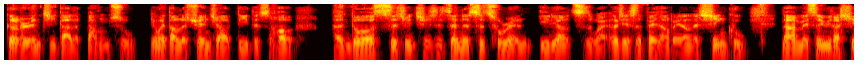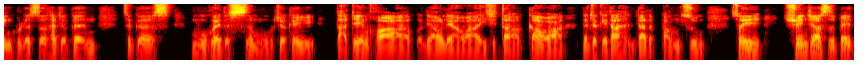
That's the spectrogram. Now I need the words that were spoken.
个人极大的帮助，因为到了宣教地的时候。很多事情其实真的是出人意料之外，而且是非常非常的辛苦。那每次遇到辛苦的时候，他就跟这个母会的师母就可以打电话或聊聊啊，一起祷告啊，那就给他很大的帮助。所以宣教士被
